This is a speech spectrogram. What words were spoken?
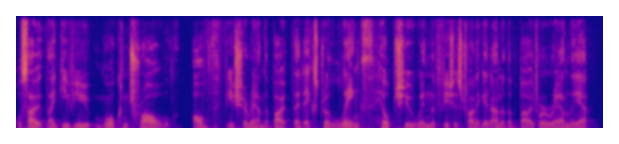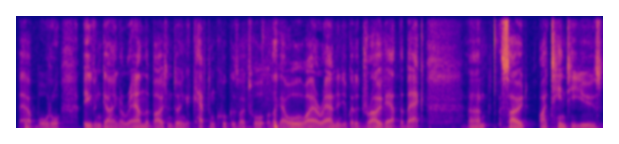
Also, they give you more control of the fish around the boat. That extra length helps you when the fish is trying to get under the boat or around the out, outboard or even going around the boat and doing a captain cook, as I taught, where they go all the way around and you've got a drogue out the back. Um, so I tend to use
